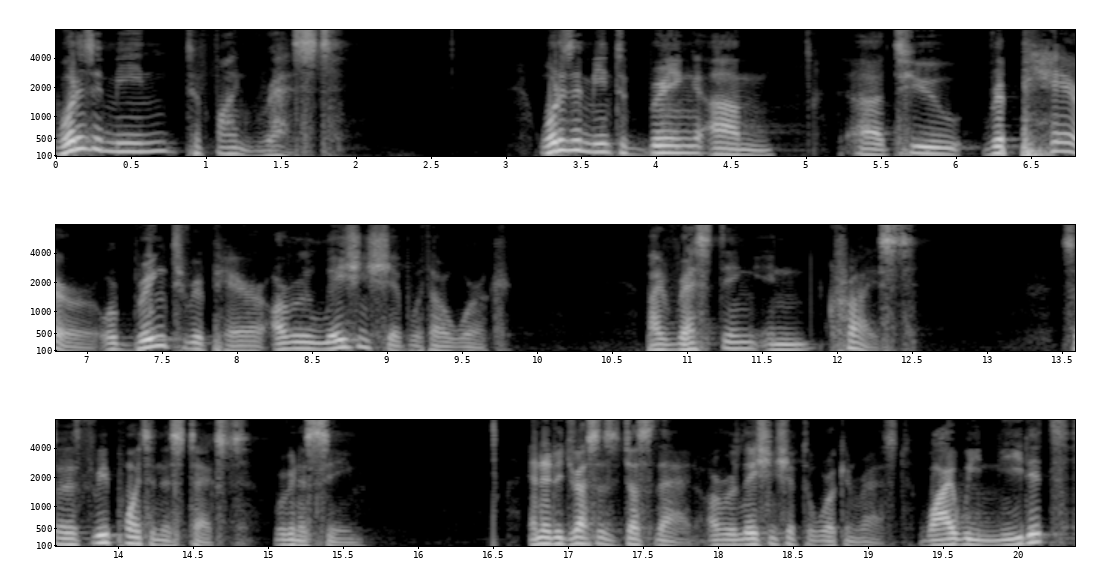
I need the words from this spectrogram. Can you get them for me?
What does it mean to find rest? What does it mean to bring, um, uh, to repair or bring to repair our relationship with our work? By resting in Christ. So there are three points in this text we're going to see. And it addresses just that our relationship to work and rest. Why we need it,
